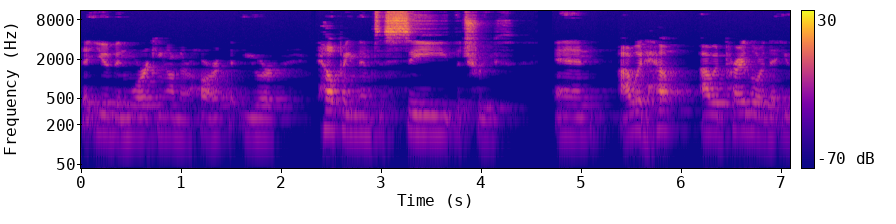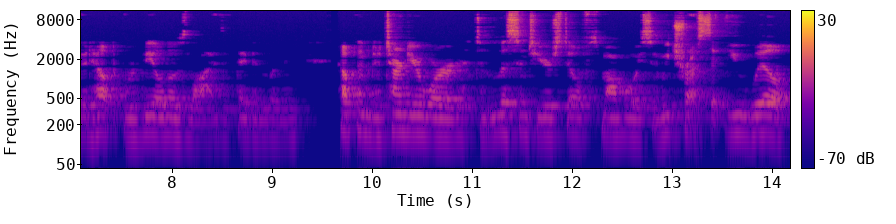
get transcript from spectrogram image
that you have been working on their heart, that you are helping them to see the truth. And I would help I would pray, Lord, that you would help reveal those lies that they've been living. Help them to turn to your word, to listen to your still small voice. And we trust that you will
